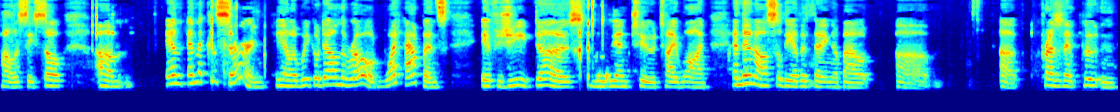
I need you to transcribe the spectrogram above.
policy. So, um, and and the concern, you know, we go down the road. What happens if Xi does move into Taiwan? And then also the other thing about uh, uh, President Putin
